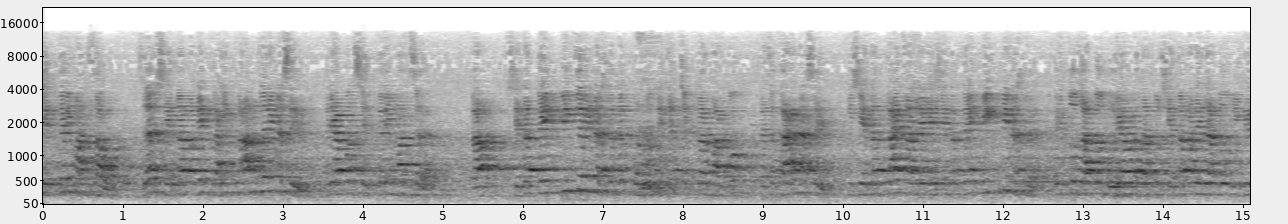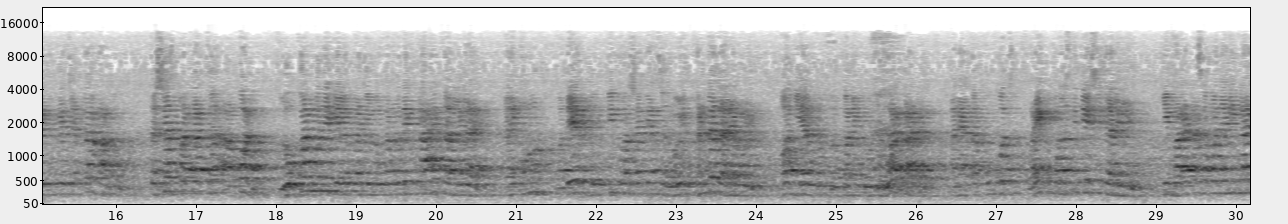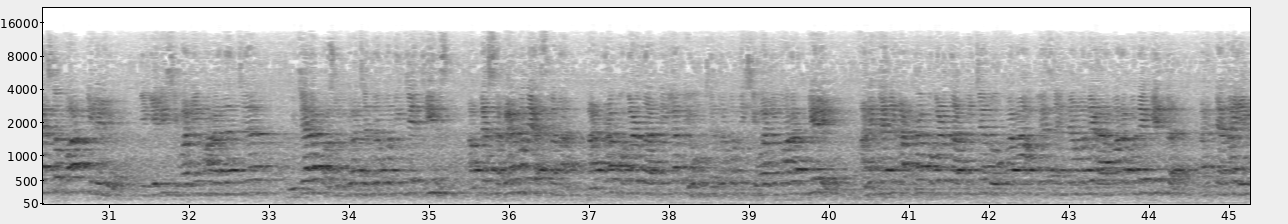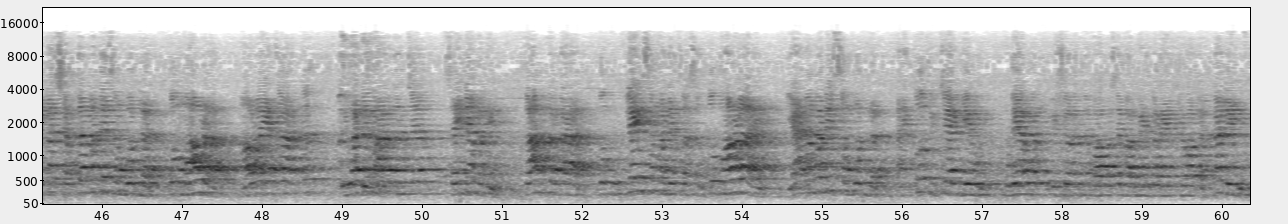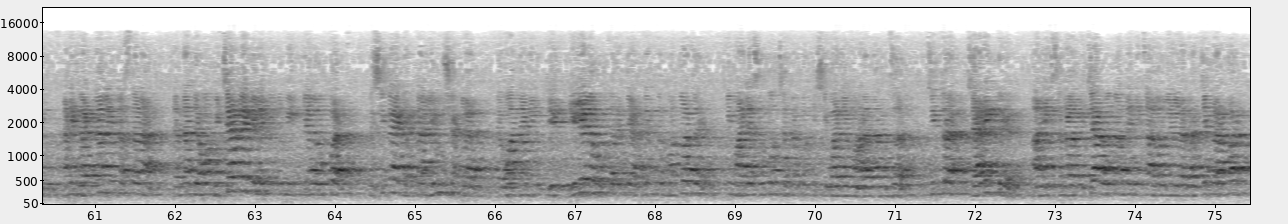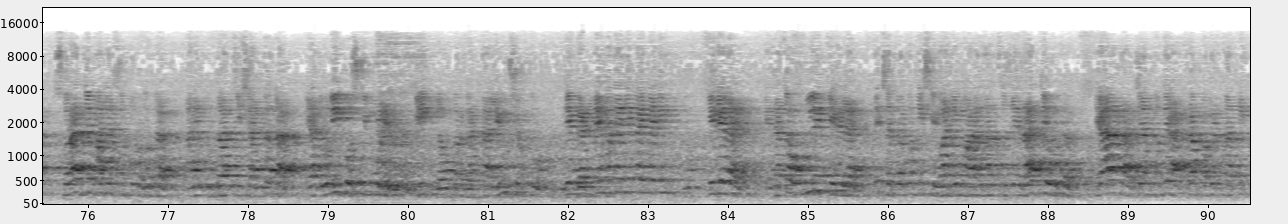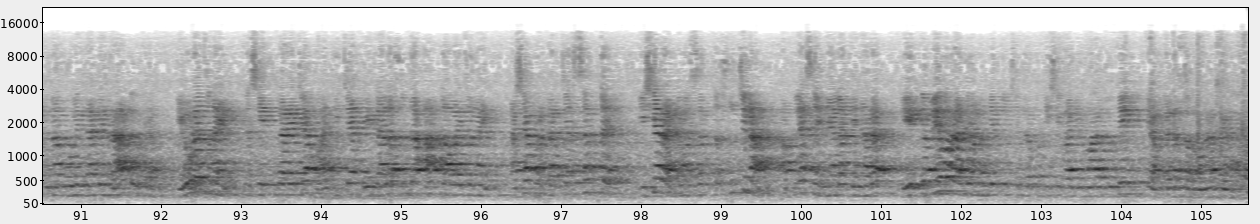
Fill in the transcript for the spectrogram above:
शेतकरी माणसं आहोत जर शेतामध्ये काही काम जरी नसेल तरी आपण शेतकरी माणसं का शेतात काही पीक जरी नसलं तर दररोज त्याच्यात चक्कर मारतो? त्याचं कारण असेल की शेतात काय चाललेलं आहे शेतात काही पीक बी नसलं तरी तो जातो धुऱ्यावर जातो शेतामध्ये जातो इकडे तिकडे चक्कर मारतो. तशाच प्रकारचं आपण लोकांमध्ये गेलं पाहिजे. लोकांमध्ये काय चाललेलं आहे? आणि म्हणून मध्ये दोन तीन वर्षात या चळवळी खंड झाल्यामुळे मग या लोकांनी डोकं वर काढलं आणि आता खूपच वाईट परिस्थिती अशी झालेली आहे की मराठा समाजाने काय असं बाब केलेली आहे की गेली शिवाजी महाराजांच्या विचारापासून किंवा छत्रपतींचे जीन्स आपल्या सगळ्या असताना अठरा पगड जातीला घेऊन छत्रपती शिवाजी महाराज गेले आणि त्यांनी अठरा पगड जातीच्या लोकांना आपल्या सैन्यामध्ये आरमारामध्ये घेतलं आणि त्यांना एका शब्दामध्ये संबोधलं तो मावळा मावळा याचा अर्थ शिवाजी महाराजांच्या सैन्यामध्ये काम करणारा तो कुठल्याही समाजाचा असेल तो मावळा आहे या नावाने संबोधलं आणि तोच विचार घेऊन पुढे आपण विश्वरत्न बाबासाहेब आंबेडकर यांनी जेव्हा घटना लिहिली आणि घटना लिहित असताना त्यांना जेव्हा विचारले गेले की तुम्ही इतक्या लवकर कशी काय घटना लिहू शकला तेव्हा त्यांनी जे दिलेलं उत्तर ते अत्यंत महत्वाचं आहे की माझ्यासमोर छत्रपती शिवाजी महाराजांचं चित्र चारित्र्य आणि सगळा विचार होता त्यांनी चालवलेला राज्यकारभार स्वराज्य माझ्यासमोर होतं आणि बुद्धाची शांतता या दोन्ही गोष्टीमुळे मी लवकर घटना लिहू शकतो. जे घटनेमध्ये जे काही त्यांनी केलेलं आहे त्याचा उल्लेख केलेला आहे ते छत्रपती शिवाजी महाराजांचं जे राज्य होतं त्या राज्यामध्ये अठरा पगड जाती गुन्हा गोविंदाने राहत होत्या एवढंच नाही तर शेतकऱ्याच्या भाजीच्या देठाला सुद्धा हात लावायचा नाही. अशा प्रकारच्या सक्त इशारा किंवा सक्त सूचना आपल्या सैन्याला देणारा एकमेव राजा म्हणजे तो छत्रपती शिवाजी महाराज होते ते आपल्याला सर्वांना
